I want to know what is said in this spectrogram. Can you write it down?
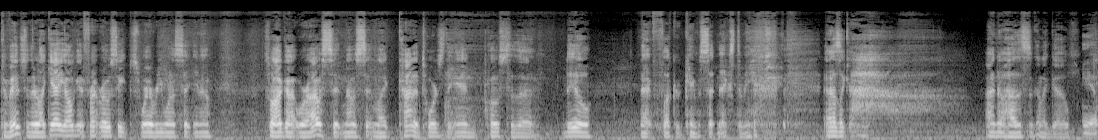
convention. They're like, "Yeah, y'all get front row seats wherever you want to sit," you know. So I got where I was sitting. I was sitting like kind of towards the end, close to the deal. That fucker came and sat next to me, and I was like, ah, "I know how this is gonna go." Yep.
